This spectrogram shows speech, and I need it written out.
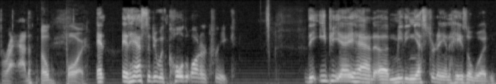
Brad. oh boy. It it has to do with Coldwater Creek. The EPA had a meeting yesterday in Hazelwood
